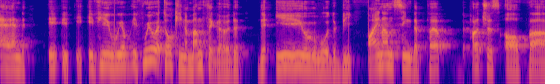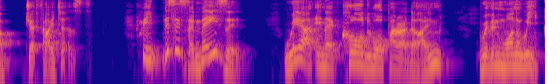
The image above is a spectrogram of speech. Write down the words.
And if you if we were talking a month ago that the EU would be financing the, purchase of uh, jet fighters, I mean this is amazing. We are in a Cold War paradigm within one week,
